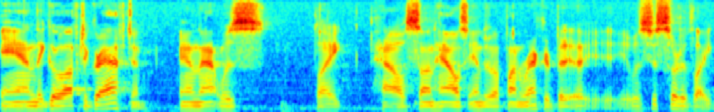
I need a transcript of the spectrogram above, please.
and they go off to Grafton, and that was like how Son House ended up on record. But it, it was just sort of like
